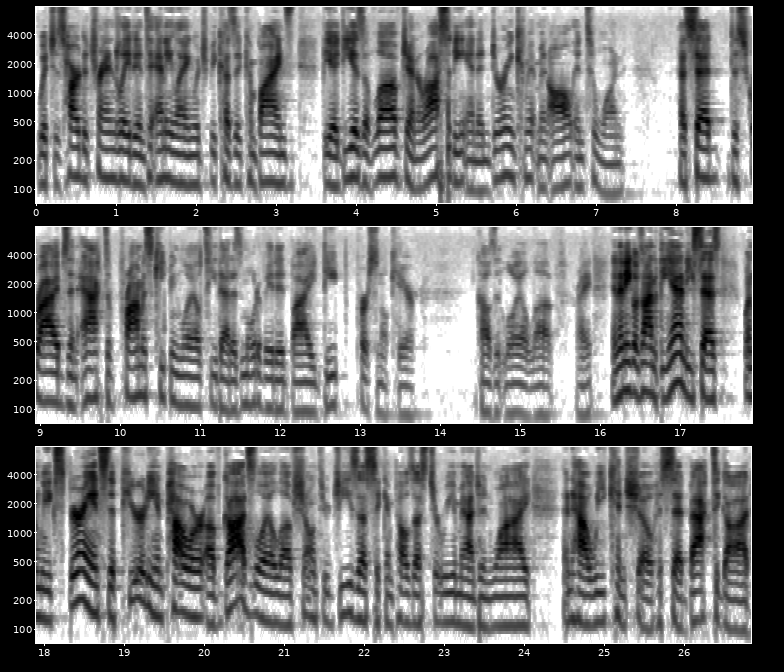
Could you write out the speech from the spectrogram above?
which is hard to translate into any language because it combines the ideas of love, generosity, and enduring commitment all into one. Hesed describes an act of promise keeping loyalty that is motivated by deep personal care. He calls it loyal love, right? And then he goes on at the end, he says, when we experience the purity and power of God's loyal love shown through Jesus, it compels us to reimagine why and how we can show Hesed back to God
